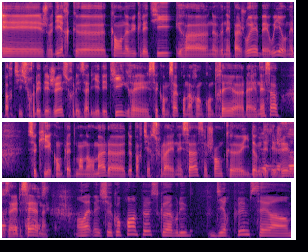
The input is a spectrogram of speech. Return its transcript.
Et je veux dire que quand on a vu que les Tigres euh, ne venaient pas jouer, ben oui, on est parti sur les DG, sur les alliés des Tigres, et c'est comme ça qu'on a rencontré euh, la NSA. Ce qui est complètement normal euh, de partir sur la NSA, sachant qu'ils donnent des DG aux ALCN. Ouais, mais je comprends un peu ce qu'a voulu dire Plume, c'est un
